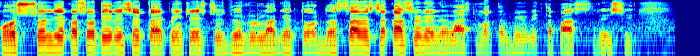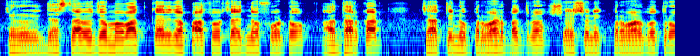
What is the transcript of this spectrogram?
કૌશલ્ય કસોટી રહેશે ટાઈપિંગ ટેસ્ટ જો જરૂર લાગે તો દસ્તાવેજ ચકાસણી અને લાસ્ટમાં તબીબી તપાસ રહેશે. જરૂરી દસ્તાવેજોમાં વાત કરીએ તો પાસપોર્ટ સાઇઝનો ફોટો આધાર કાર્ડ જાતિનું પ્રમાણપત્ર, શૈક્ષણિક પ્રમાણપત્રો,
